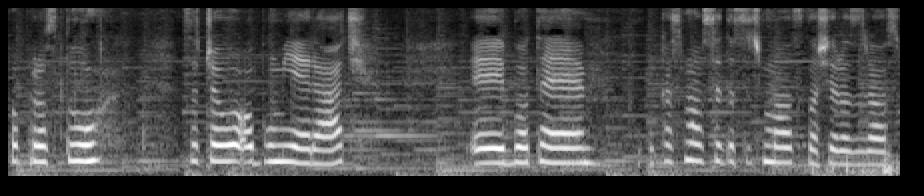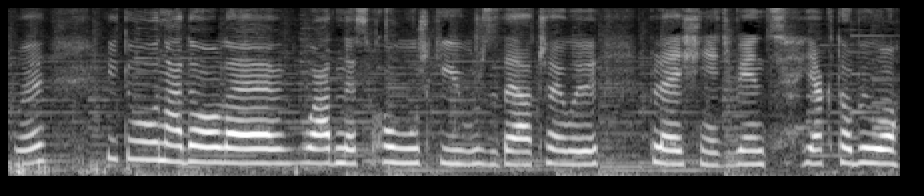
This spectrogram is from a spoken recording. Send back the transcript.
po prostu zaczęło obumierać, y, bo te kosmosy dosyć mocno się rozrosły i tu na dole ładne suchołóżki już zaczęły pleśnieć, więc jak to było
